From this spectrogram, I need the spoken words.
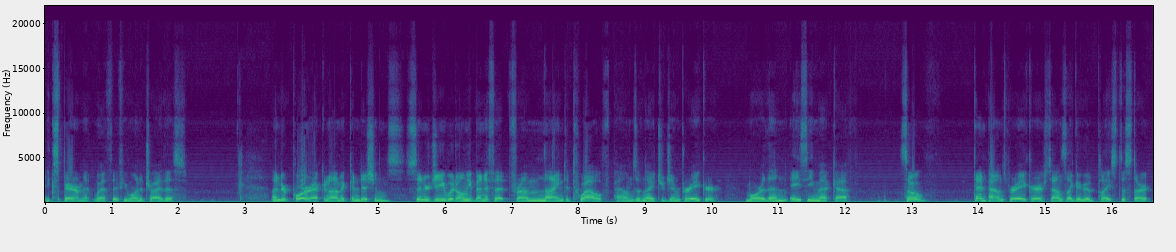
experiment with if you want to try this. Under poorer economic conditions, Synergy would only benefit from 9 to 12 pounds of nitrogen per acre more than AC Metcalfe. So, 10 pounds per acre sounds like a good place to start.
